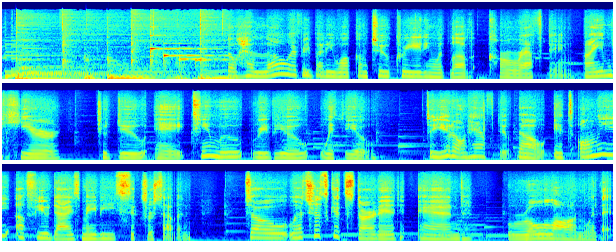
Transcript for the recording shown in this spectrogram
So, hello everybody. Welcome to Creating with Love Crafting. I am here to do a Temu review with you. So you don't have to. No, it's only a few dies, maybe six or seven. So let's just get started and roll on with it.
